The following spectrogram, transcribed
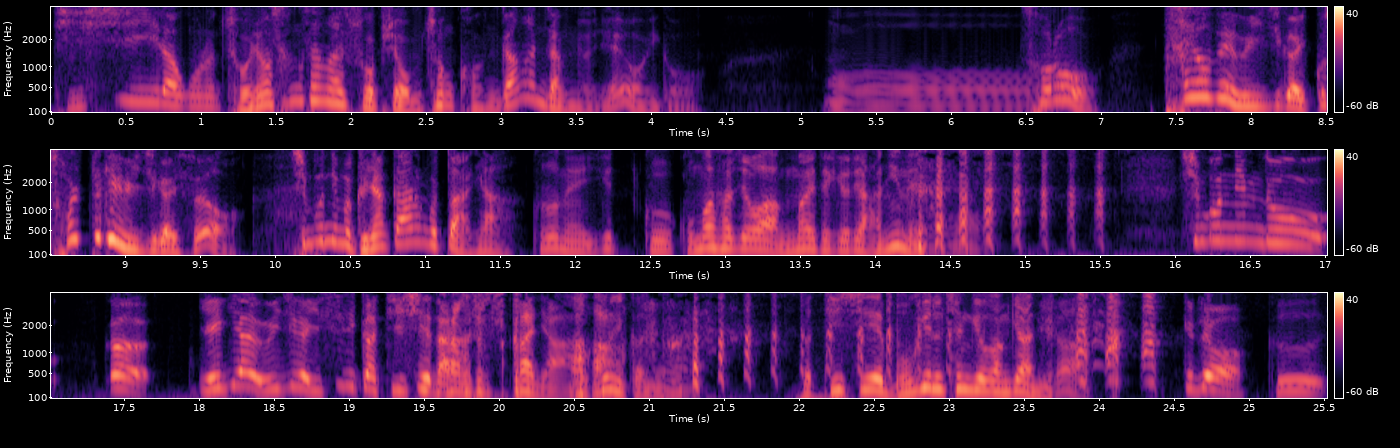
DC라고는 전혀 상상할 수 없이 엄청 건강한 장면이에요. 이거 어, 서로 타협의 의지가 있고 설득의 의지가 있어요. 신부님을 그냥 까는 것도 아니야. 그러네 이게 그 구마사제와 악마의 대결이 아니네요. 신부님도 그 얘기할 의지가 있으니까 DC에 날아가셨을 거 아니야. 아, 그러니까요. 그러니까 DC의 무기를 챙겨간 게 아니라 그죠? 그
